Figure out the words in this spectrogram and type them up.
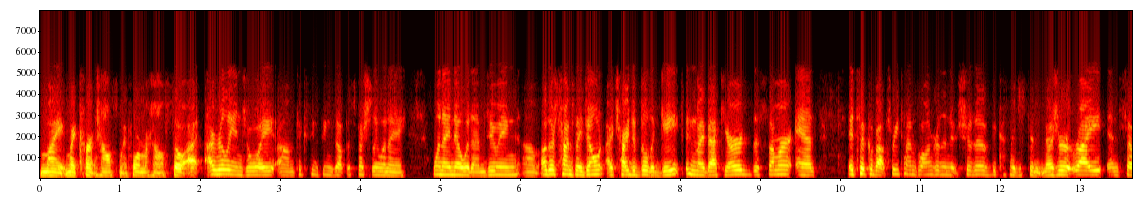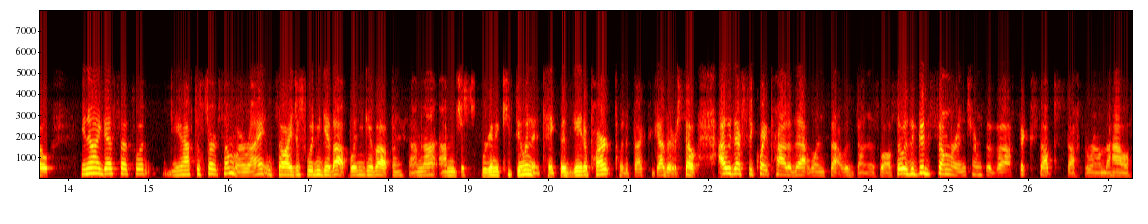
my my current house, my former house. So I, I really enjoy um, fixing things up, especially when I when I know what I'm doing. Um, other times I don't. I tried to build a gate in my backyard this summer, and it took about three times longer than it should have because I just didn't measure it right. And so, you know, I guess that's what you have to start somewhere, right? And so I just wouldn't give up, wouldn't give up. And I said, I'm not, I'm just, we're going to keep doing it. Take the gate apart, put it back together. So I was actually quite proud of that once that was done as well. So it was a good summer in terms of uh, fix up stuff around the house.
